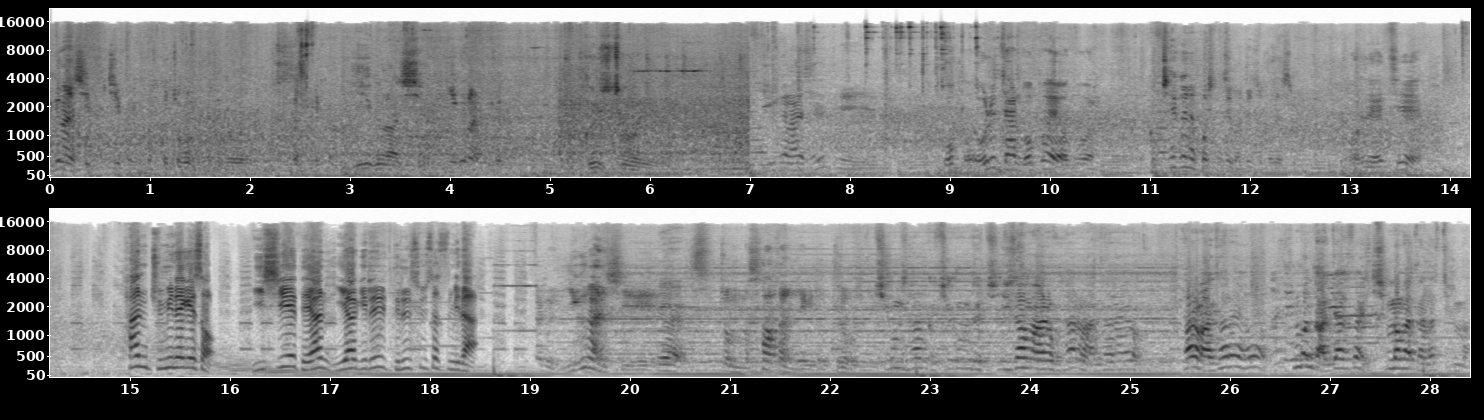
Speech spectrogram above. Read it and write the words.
이근한 씨집 그쪽으로 갔습니까? 이근환 씨 이근한 군수청원이 이근한 씨? 예, 예. 못 봐, 원래 잘 못 봐요, 그건. 그럼 최근에 보신 지 언제쯤 보셨습니까? 오래됐지. 한 주민에게서 이 씨에 대한 이야기를 들을 수 있었습니다. 이근한 씨. 좀 사업하는 얘기 좀 들어보시죠. 지금 사, 지금도 이사 말고 사람 안 살아요. 사람 안 살아요. 한 번도 안 잤어요. 집만 갖다 놨어, 집만.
